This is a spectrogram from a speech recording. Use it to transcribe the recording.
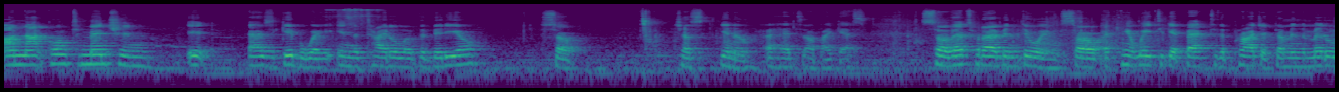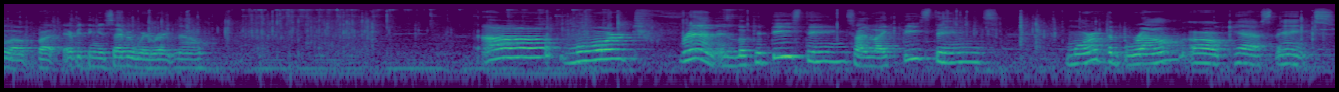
I'm not going to mention it as a giveaway in the title of the video. So just, you know, a heads up, I guess. So that's what I've been doing. So I can't wait to get back to the project I'm in the middle of, but everything is everywhere right now. Ah, more trim. And look at these things. I like these things. More of the brown. Oh, Cass, thanks.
